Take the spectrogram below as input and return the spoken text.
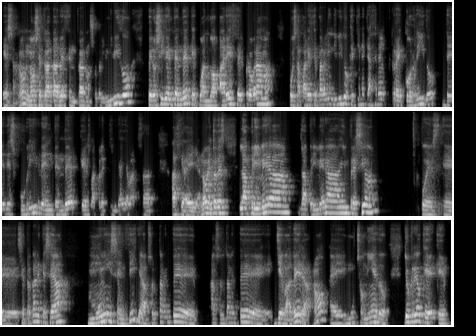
esa, ¿no? No se trata de centrarnos sobre el individuo, pero sí de entender que cuando aparece el programa, pues aparece para el individuo que tiene que hacer el recorrido de descubrir, de entender qué es la colectividad y avanzar hacia ella, ¿no? Entonces, la primera, la primera impresión, pues eh, se trata de que sea muy sencilla, absolutamente, absolutamente llevadera, ¿no? Hay mucho miedo. Yo creo que,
